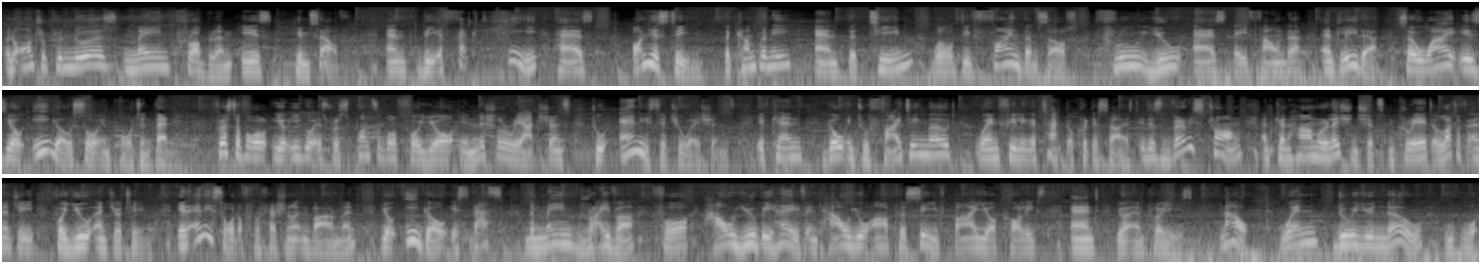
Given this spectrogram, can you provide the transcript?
An entrepreneur's main problem is himself and the effect he has on his team. The company and the team will define themselves through you as a founder and leader. So why is your ego so important then? First of all, your ego is responsible for your initial reactions to any situations. It can go into fighting mode when feeling attacked or criticized. It is very strong and can harm relationships and create a lot of energy for you and your team. In any sort of professional environment, your ego is thus the main driver for how you behave and how you are perceived by your colleagues and your employees. Now, when do you know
